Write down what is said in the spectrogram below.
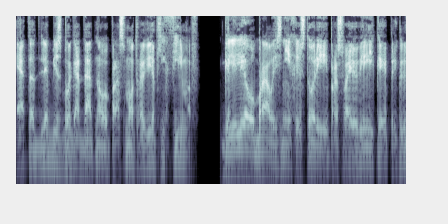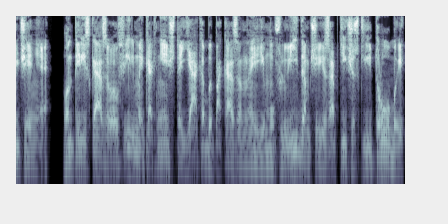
Это для безблагодатного просмотра ветхих фильмов. Галилео брал из них истории про свое великое приключение. Он пересказывал фильмы как нечто якобы показанное ему флюидом через оптические трубы,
